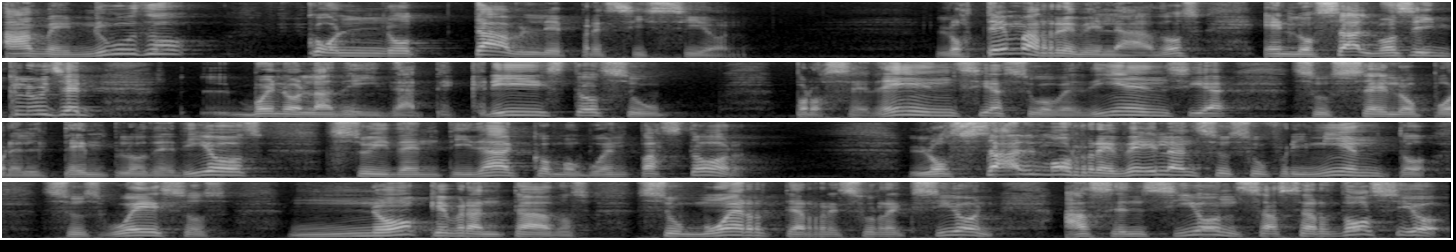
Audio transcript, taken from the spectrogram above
a menudo con notable precisión. Los temas revelados en los salmos incluyen, bueno, la deidad de Cristo, su procedencia, su obediencia, su celo por el templo de Dios, su identidad como buen pastor. Los salmos revelan su sufrimiento, sus huesos no quebrantados, su muerte, resurrección, ascensión, sacerdocio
